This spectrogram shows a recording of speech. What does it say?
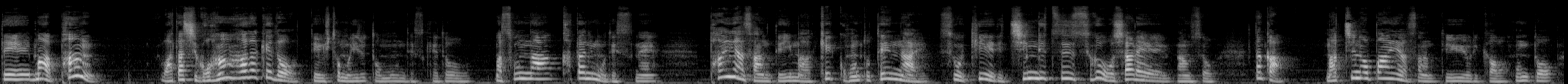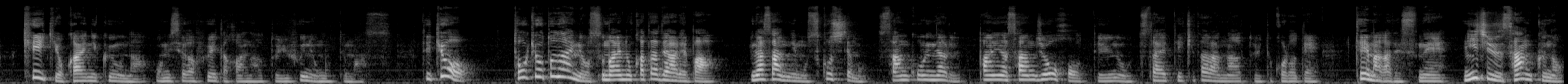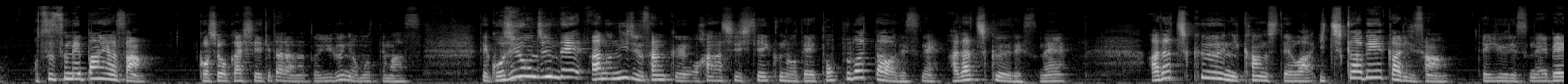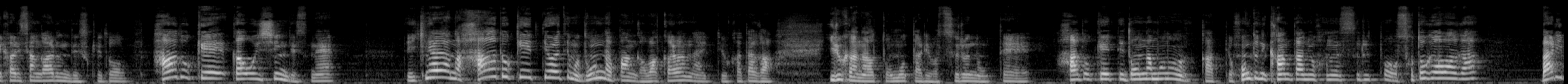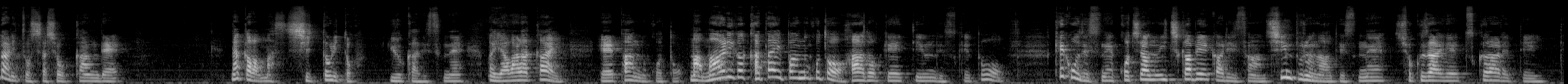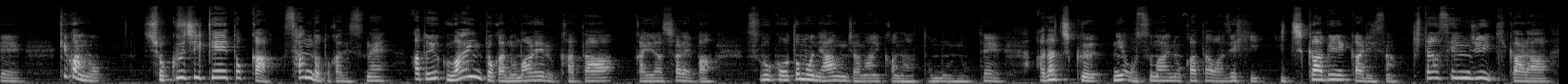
でまあパン私ご飯派だけどっていう人もいると思うんですけど、まあ、そんな方にもですねパン屋さんって今結構ほんと店内すごい綺麗で陳列すごいおしゃれなんですよ。なんか街のパン屋さんっていうよりかは本当ケーキを買いに行くようなお店が増えたかなというふうに思ってます。で今日東京都内にお住まいの方であれば皆さんにも少しでも参考になるパン屋さん情報っていうのを伝えていけたらなというところでテーマがですね23区のおすすめパン屋さんご紹介していけたらなというふうに思ってます。で50音順であの23区お話ししていくのでトップバッターはですね足立区ですね。足立区に関しては市川ベーカリーさんっていうですねベーカリーさんがあるんですけどハード系が美味しいんですね。でいきなりあのハード系って言われてもどんなパンがわからないっていう方がいるかなと思ったりはするのでハード系ってどんなものなのかって本当に簡単にお話しすると外側がバリバリとした食感で中はまあしっとりというかですね、まあ、柔らかい、えーパンのこと、まあ、周りが硬いパンのことをハード系って言うんですけど結構ですねこちらの市川ベーカリーさんシンプルなですね食材で作られていて結構あの食事系とかサンドとかですねあとよくワインとか飲まれる方がいらっしゃればすごくお供に合うんじゃないかなと思うので足立区にお住まいの方はぜひ市川ベーカリーさん北千住駅から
